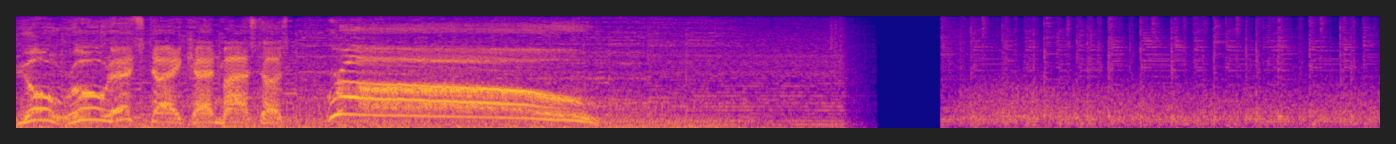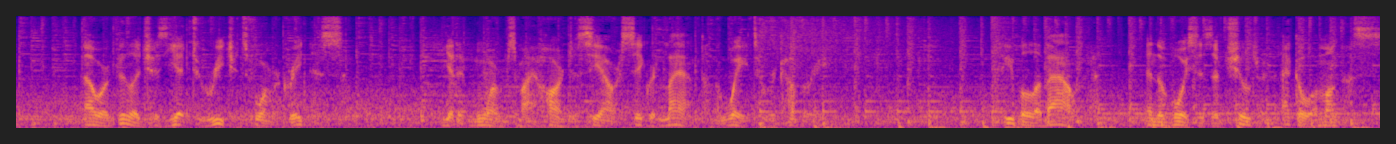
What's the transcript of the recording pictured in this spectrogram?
you rue this day, Ken Masters. Rue! Our village has yet to reach its former greatness. Yet it warms my heart to see our sacred land on the way to recovery. People abound, and the voices of children echo among us.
